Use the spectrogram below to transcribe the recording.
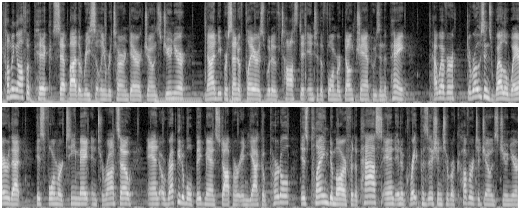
Coming off a pick set by the recently returned Derrick Jones Jr., 90% of players would have tossed it into the former dunk champ who's in the paint. However, DeRozan's well aware that his former teammate in Toronto and a reputable big man stopper in Jakob Poeltl is playing DeMar for the pass and in a great position to recover to Jones Jr.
